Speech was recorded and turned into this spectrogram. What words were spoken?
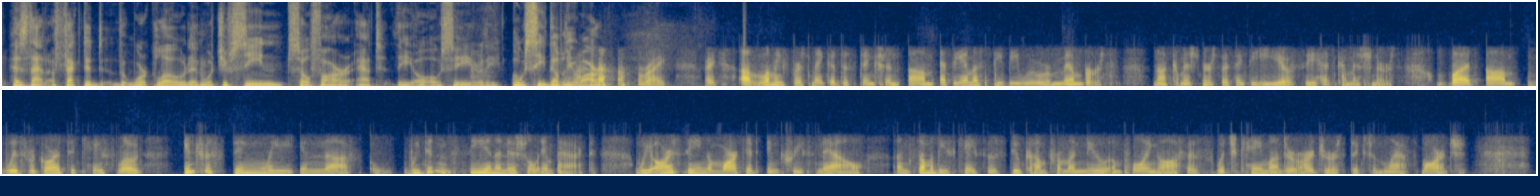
Has that affected the workload and what you've seen so far at the OOC or the OCWR? right. Um, let me first make a distinction. Um, at the MSPB, we were members, not commissioners. I think the EEOC had commissioners. But um, with regard to caseload, interestingly enough, we didn't see an initial impact. We are seeing a market increase now and some of these cases do come from a new employing office, which came under our jurisdiction last March.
